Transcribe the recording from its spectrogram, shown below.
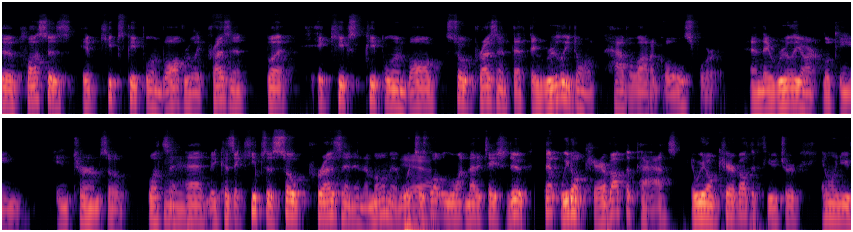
the plus is it keeps people involved really present, but it keeps people involved so present that they really don't have a lot of goals for it. And they really aren't looking in terms of what's Hmm. ahead because it keeps us so present in the moment, which is what we want meditation to do, that we don't care about the past and we don't care about the future. And when you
